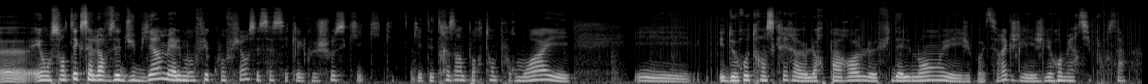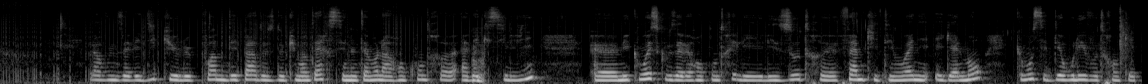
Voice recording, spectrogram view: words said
Euh, et on sentait que ça leur faisait du bien, mais elles m'ont fait confiance et ça, c'est quelque chose qui, était très important pour moi. Et, et, de retranscrire leurs paroles fidèlement. Et c'est vrai que je les, je les remercie pour ça. Alors vous nous avez dit que le point de départ de ce documentaire, c'est notamment la rencontre euh, avec mm. Sylvie. Euh, mais comment est-ce que vous avez rencontré les, autres femmes qui témoignent également Comment s'est déroulée votre enquête?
